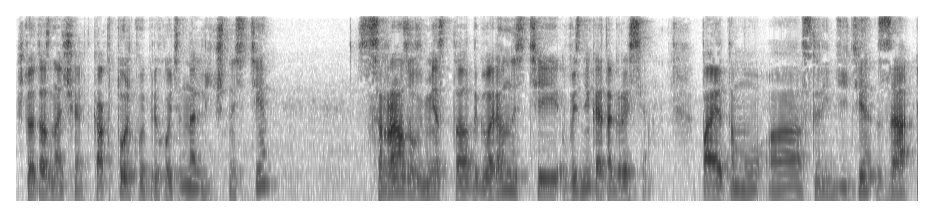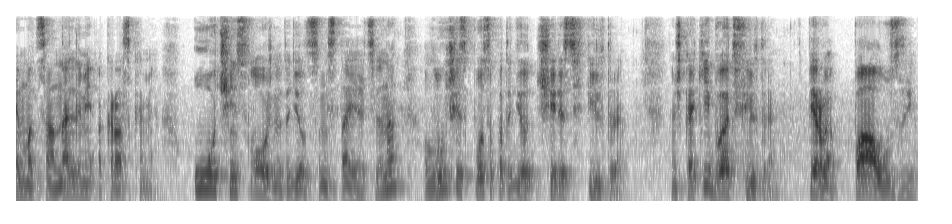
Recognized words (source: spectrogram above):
Что это означает? Как только вы переходите на личности, сразу вместо договоренностей возникает агрессия. Поэтому э, следите за эмоциональными окрасками. Очень сложно это делать самостоятельно. Лучший способ это делать через фильтры. Значит, какие бывают фильтры? Первое, паузы.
